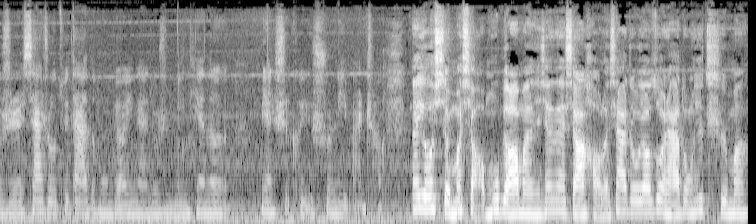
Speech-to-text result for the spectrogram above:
就是下周最大的目标应该就是明天的面试可以顺利完成。那有什么小目标吗？你现在想好了下周要做啥东西吃吗？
